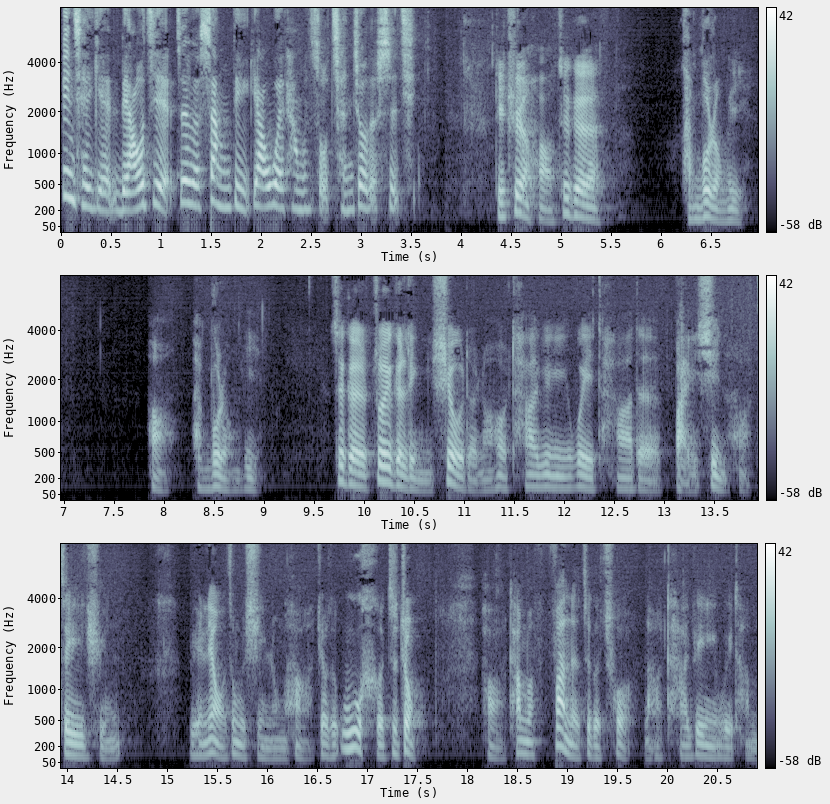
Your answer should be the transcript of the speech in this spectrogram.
并且也了解这个上帝要为他们所成就的事情。的确，哈，这个很不容易，哈，很不容易。这个做一个领袖的，然后他愿意为他的百姓，哈，这一群，原谅我这么形容，哈，叫做乌合之众，好，他们犯了这个错，然后他愿意为他们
